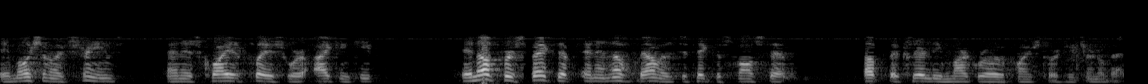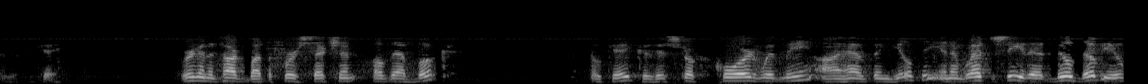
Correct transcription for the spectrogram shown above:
emotional extremes and this quiet place where I can keep enough perspective and enough balance to take the small step up the clearly marked road that points towards eternal values. Okay. We're going to talk about the first section of that book. Okay, because it struck a chord with me. I have been guilty, and I'm glad to see that Bill W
